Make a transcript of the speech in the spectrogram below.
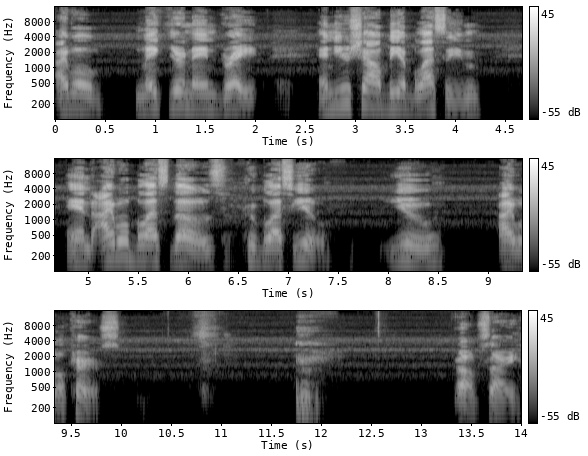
I will make your name great, and you shall be a blessing. And I will bless those who bless you. You I will curse. oh, sorry.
